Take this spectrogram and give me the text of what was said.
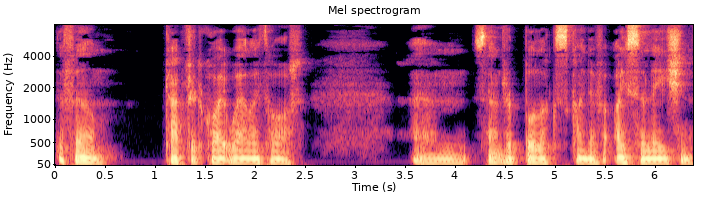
the film, captured quite well, I thought. Um, Sandra Bullock's kind of isolation.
